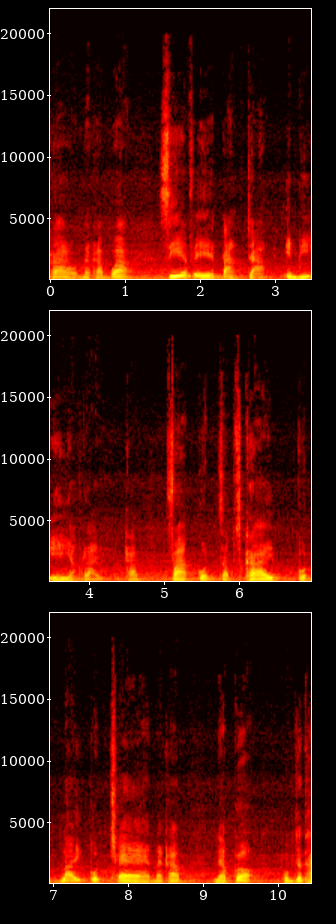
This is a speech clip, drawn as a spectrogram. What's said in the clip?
คร่าวๆนะครับว่า CFA ต่างจาก MBA อย่างไรครับ ฝากกด subscribe กดไลค์กดแชร์นะครับ แล้วก็ผมจะท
